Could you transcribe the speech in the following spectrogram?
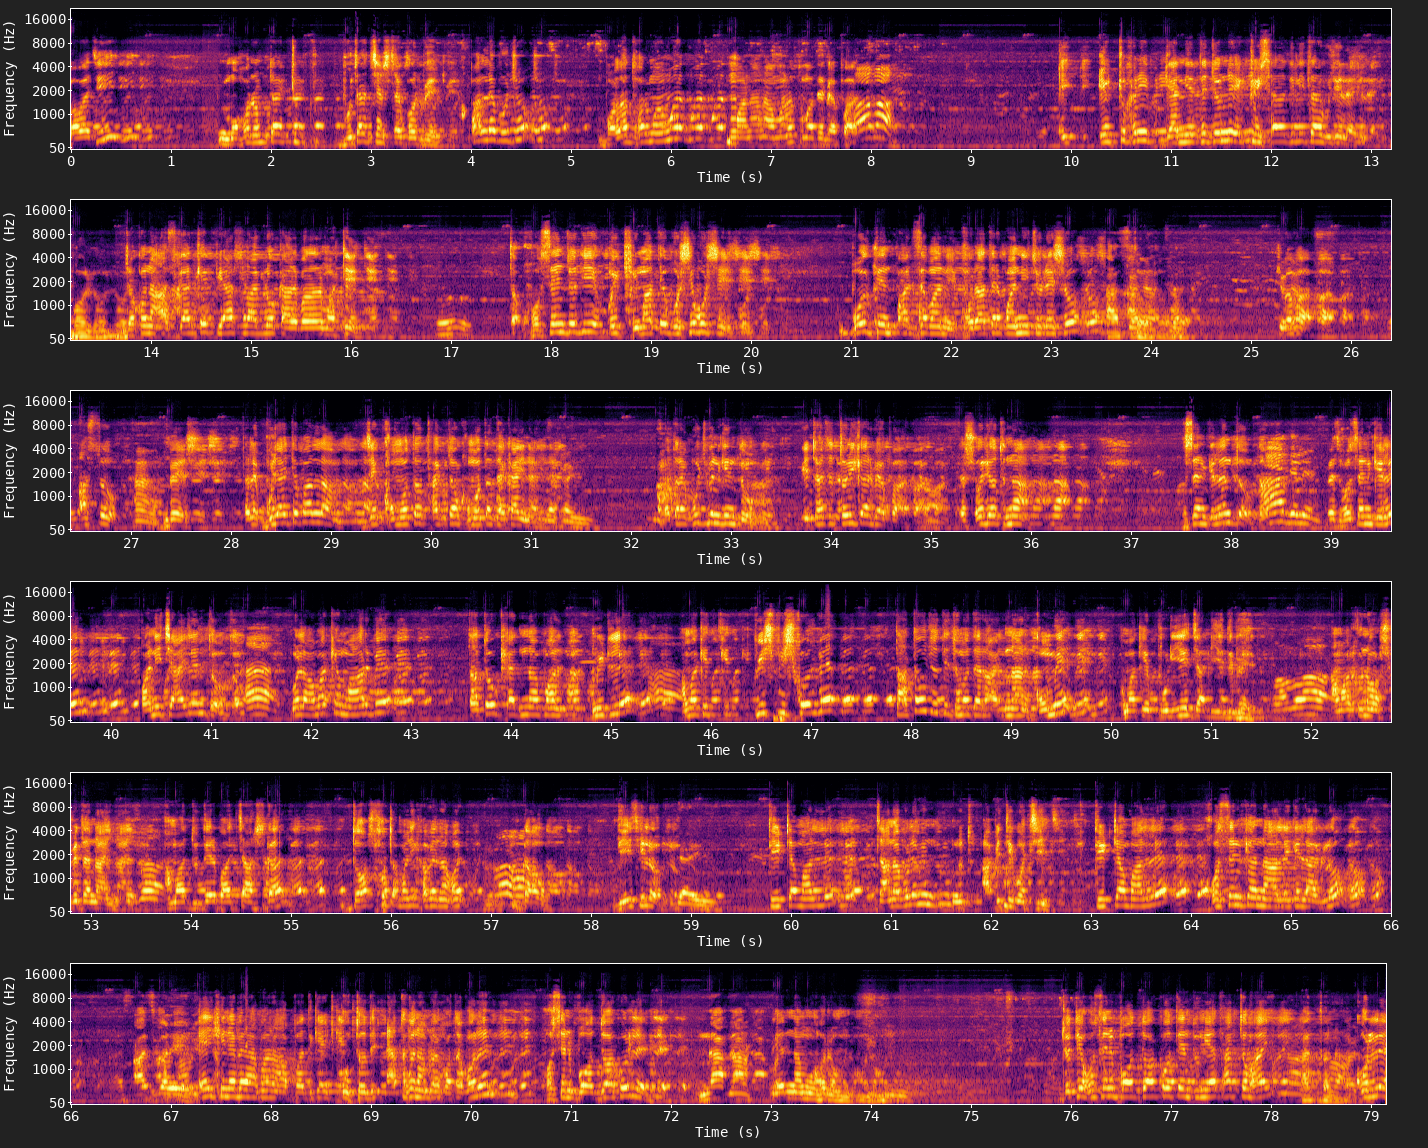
বাবাজি মহরমটা একটু বোঝার চেষ্টা করবে। পারলে বুঝো। বলা ধর্ম আমার মানা না মানা তোমাদের ব্যাপার। এই একটুখানি জ্ঞানীদের জন্য একটু ইশারা দিলেই তারা বুঝে নেয়। যখন আসগারকে পেঁয়াস লাগল কারবালার মাঠে তা হোসেন যদি ওই খিমাতে বসে বসে বলতেন পাক জামানে ফোরাতের পানি চলে এসো। কি বাবা? আসতো? হ্যাঁ। বেশ। তাহলে বুঝাইতে পারলাম যে ক্ষমতা থাকতেও ক্ষমতা দেখাই নাই। কথাটা বুঝবেন কিন্তু এটা হচ্ছে তরিকার ব্যাপার। শরীয়ত না। হোসেন গেলেন তো? হ্যাঁ বেশ হোসেন গেলেন পানি চাইলেন তো? হ্যাঁ। বলে আমাকে মারবে তাতেও খেদনা পাল মিটলে আমাকে পিস পিস করবে? তাতেও যদি তোমাদের রাগ না কমে আমাকে পুড়িয়ে জ্বালিয়ে দেবে। আমার কোনো অসুবিধা নাই। আমার দুধের বাচ্চা আসগার। দশ ফোঁটা পানি খাবে না হয়? দাও। দিয়েছিল? তীরটা মারলে জানা বলে আমি আবৃত্তি করছি। তীরটা মারলে হোসেনকে না লেগে লাগল এইখানে এবার আমার আব্বাদিকে উত্তর দিন এতক্ষণ আমরা কথা বলেন। হোসেন বদোয়া করলে? না না এর নাম মহরম। যদি হোসেন বদা করতেন দুনিয়া থাকতো ভাই। থাকতো না। করলে?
